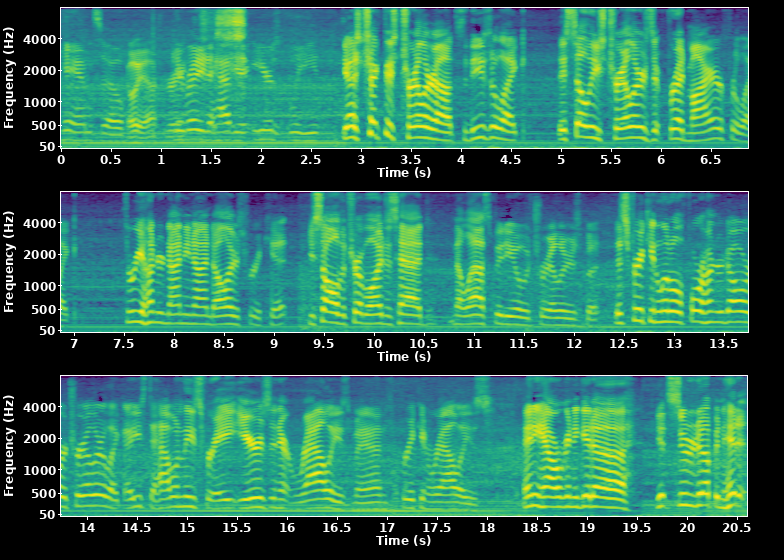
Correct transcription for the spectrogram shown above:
can, so oh yeah, great. get ready to have your ears bleed. Guys, check this trailer out. So these are like, they sell these trailers at Fred Meyer for like $399 for a kit. You saw all the trouble I just had in that last video with trailers, but this freaking little $400 trailer, like I used to have one of these for eight years and it rallies, man. Freaking rallies. Anyhow, we're gonna get uh, get suited up and hit it.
